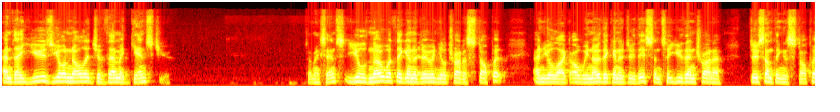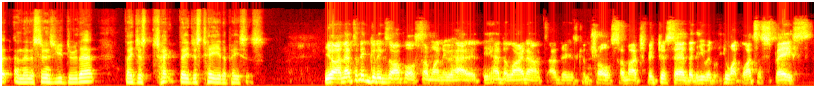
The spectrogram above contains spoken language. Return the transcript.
and they use your knowledge of them against you. Does that make sense? You'll know what they're going to do, and you'll try to stop it. And you're like, "Oh, we know they're going to do this," and so you then try to do something to stop it. And then as soon as you do that, they just take they just tear you to pieces. Yeah, and that's a good example of someone who had. He had the line out under his control so much. Victor said that he would he want lots of space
